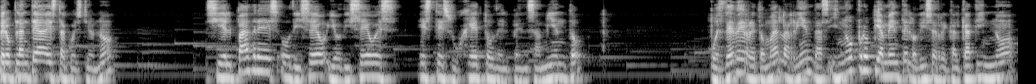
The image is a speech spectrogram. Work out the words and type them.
pero plantea esta cuestión, ¿no? Si el padre es Odiseo y Odiseo es este sujeto del pensamiento, pues debe retomar las riendas y no propiamente, lo dice Recalcati, no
